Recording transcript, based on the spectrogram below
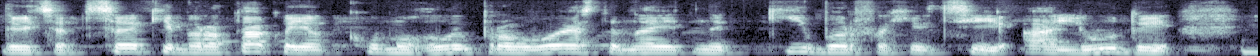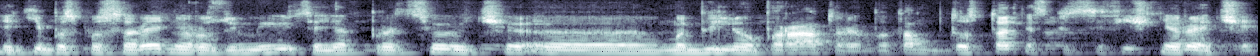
Дивіться, це кібератака, яку могли провести навіть не кіберфахівці, а люди, які безпосередньо розуміються, як працюють е, мобільні оператори, бо там достатньо специфічні речі.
